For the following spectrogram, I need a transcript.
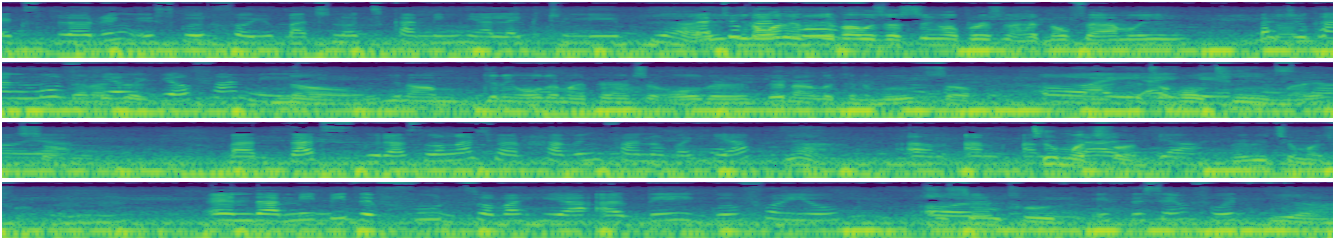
exploring is good for you, but not coming here like to live. Yeah, but you, you, know what? If, if I was a single person, I had no family. But then- you can move here with your family. No, you know, I'm getting older. My parents are older. They're not looking to move, so Oh, I, it's a I whole get team, it right? now, so yeah. But that's good as long as you are having fun over here. yeah, Um, I'm, I'm too much fun. Yeah. maybe too much fun. Mhm. And uh, maybe the foods over here are they good for you? It's the same food. It's the same food. Yeah.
